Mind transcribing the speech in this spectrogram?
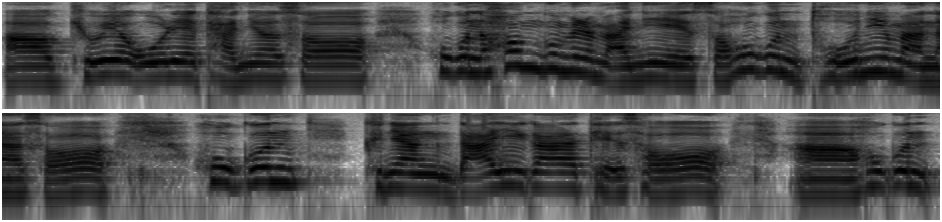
어, 교회 오래 다녀서 혹은 헌금을 많이 해서 혹은 돈이 많아서 혹은 그냥 나이가 돼서 아, 혹은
